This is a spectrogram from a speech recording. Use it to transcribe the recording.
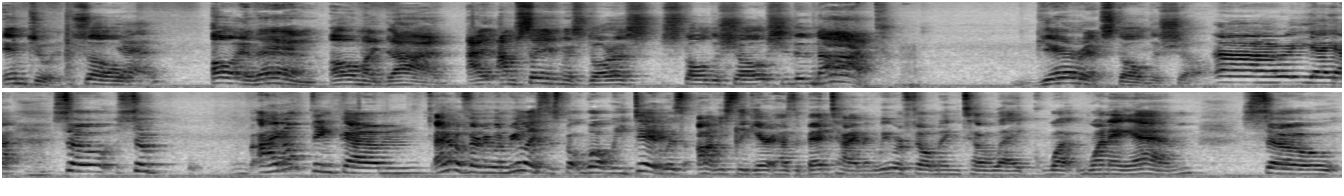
into it. So. Yeah. Oh, and then, oh my God, I, I'm saying Miss Doris stole the show. She did not. Garrett stole the show. Oh yeah, yeah. So so I don't think um I don't know if everyone realized this, but what we did was obviously Garrett has a bedtime and we were filming till like what, one AM. So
